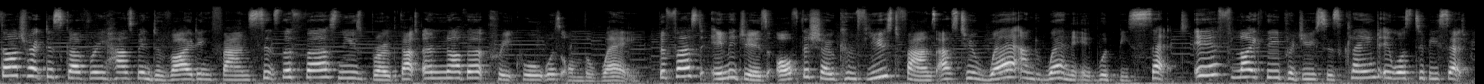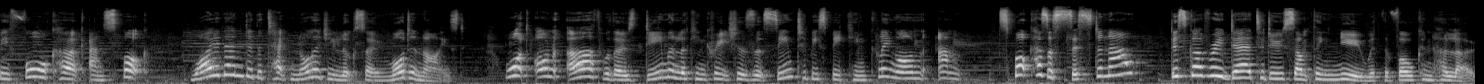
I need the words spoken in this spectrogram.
Star Trek Discovery has been dividing fans since the first news broke that another prequel was on the way. The first images of the show confused fans as to where and when it would be set. If, like the producers claimed, it was to be set before Kirk and Spock, why then did the technology look so modernized? What on earth were those demon looking creatures that seemed to be speaking Klingon and Spock has a sister now? Discovery dared to do something new with the Vulcan Hello.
